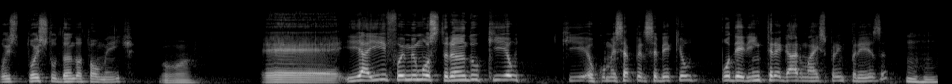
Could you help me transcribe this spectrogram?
Estou estudando atualmente. Boa. É, e aí foi me mostrando que eu, que eu comecei a perceber que eu poderia entregar mais para a empresa. Uhum.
